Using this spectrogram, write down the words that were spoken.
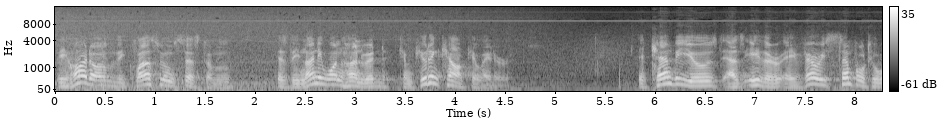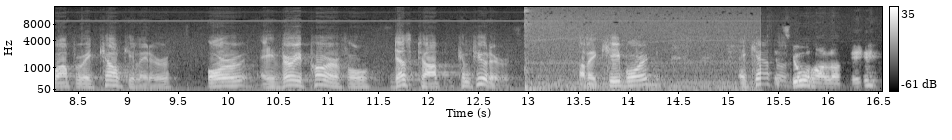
The heart of the classroom system is the 9100 computing calculator. It can be used as either a very simple to operate calculator or a very powerful desktop computer of a keyboard, a cathode... Ezt jó hallani.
